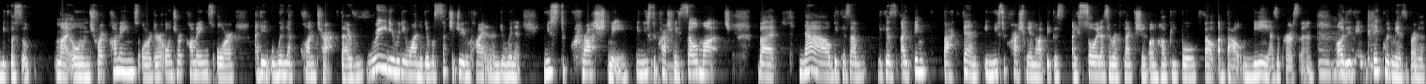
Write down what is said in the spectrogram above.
because of my own shortcomings or their own shortcomings, or I didn't win a contract that I really, really wanted. It was such a dream client and I didn't win it. it used to crush me. It used to crush me mm-hmm. so much. But now because I because I think back then it used to crush me a lot because I saw it as a reflection on how people felt about me as a person. Mm-hmm. Oh, they didn't click with me as a person.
